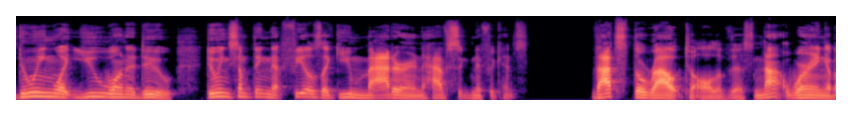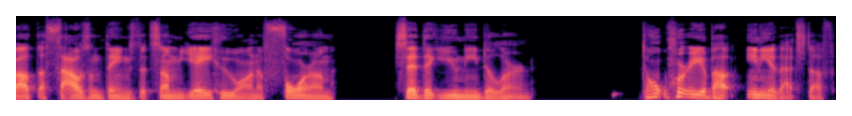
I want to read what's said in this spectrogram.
doing what you want to do, doing something that feels like you matter and have significance. That's the route to all of this, not worrying about the thousand things that some Yahoo on a forum said that you need to learn. Don't worry about any of that stuff.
